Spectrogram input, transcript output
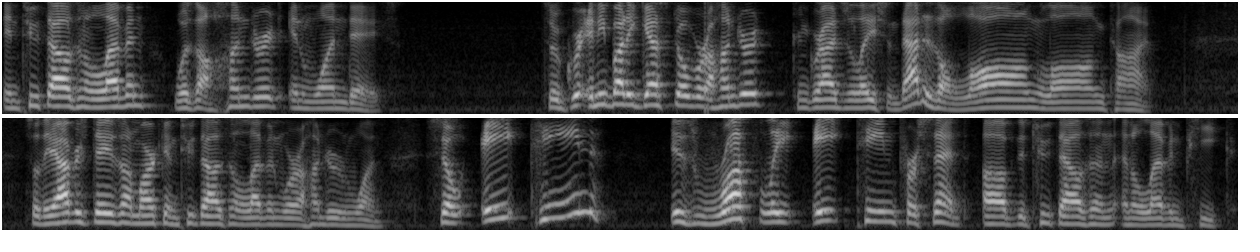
in 2011 was 101 days. So anybody guessed over 100? Congratulations. That is a long, long time. So the average days on market in 2011 were 101. So 18 is roughly 18% of the 2011 peak.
